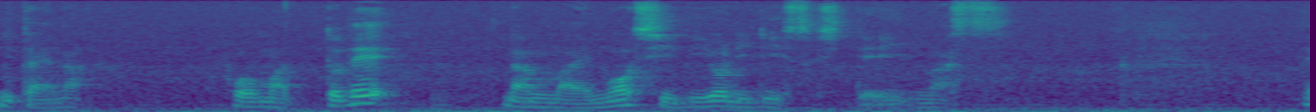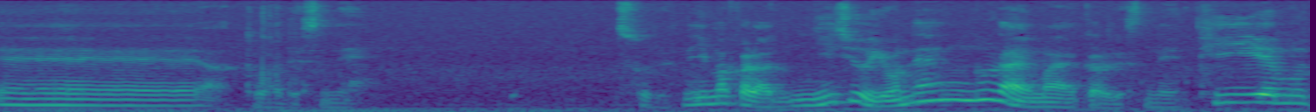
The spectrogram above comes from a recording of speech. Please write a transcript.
みたいなフォーマットで何枚も CD をリリースしています。えー、あとはですねそうですね今から24年ぐらい前からですね TM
